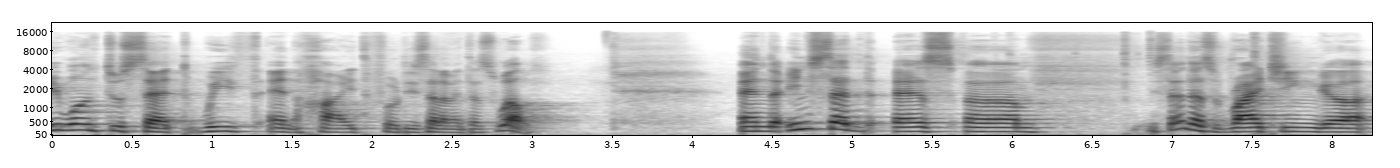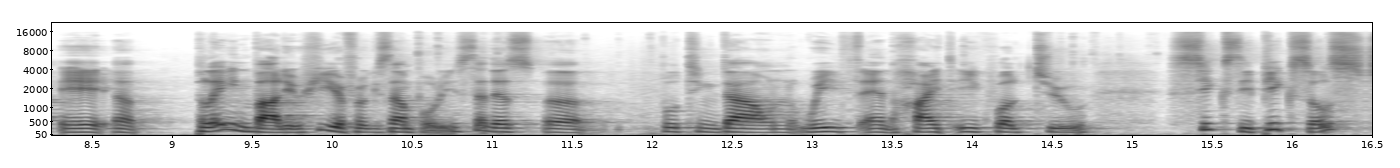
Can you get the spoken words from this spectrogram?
we want to set width and height for this element as well. And instead as um, instead as writing uh, a, a, plain value here, for example, instead as uh, putting down width and height equal to 60 pixels,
